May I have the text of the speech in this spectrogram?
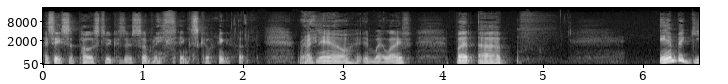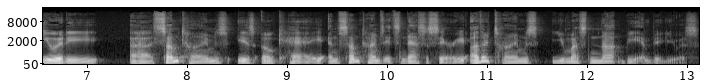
I say supposed to because there's so many things going on right, Right. now in my life. But uh, ambiguity uh, sometimes is okay, and sometimes it's necessary. Other times you must not be ambiguous.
